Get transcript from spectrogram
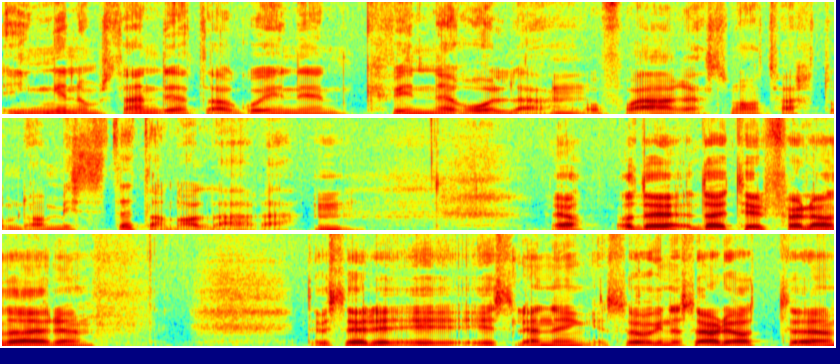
ingen omstendigheter gå inn i en kvinnerolle Mm. og få ære. Snart tvert om, da mistet han all ære. Mm. Ja, og det, det er tilfeller der eh, Det vi ser i, i islendingssogene, så er det at eh,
